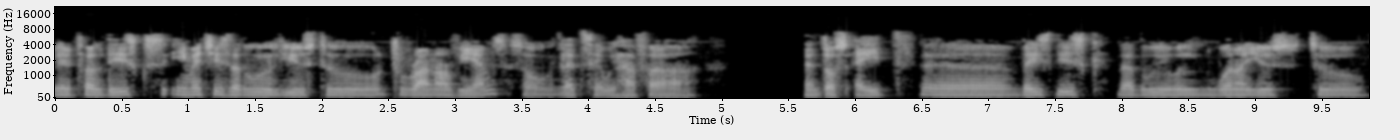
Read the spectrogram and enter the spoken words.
virtual disks images that we will use to, to run our VMs. So let's say we have a CentOS 8 uh, base disk that we will want to use to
